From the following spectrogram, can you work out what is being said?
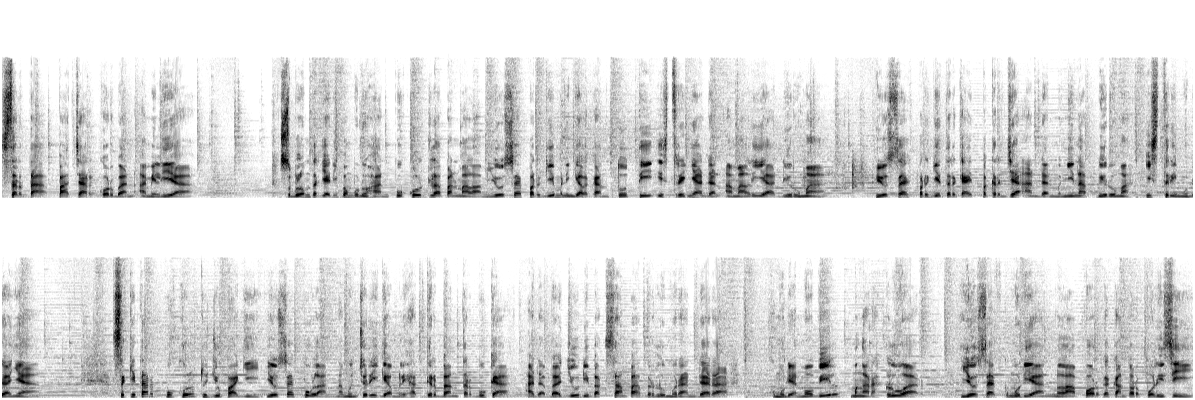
serta pacar korban Amelia. Sebelum terjadi pembunuhan, pukul 8 malam, Yosef pergi meninggalkan Tuti, istrinya, dan Amalia di rumah. Yosef pergi terkait pekerjaan dan menginap di rumah istri mudanya. Sekitar pukul 7 pagi, Yosef pulang namun curiga melihat gerbang terbuka, ada baju di bak sampah berlumuran darah. Kemudian mobil mengarah keluar. Yosef kemudian melapor ke kantor polisi.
